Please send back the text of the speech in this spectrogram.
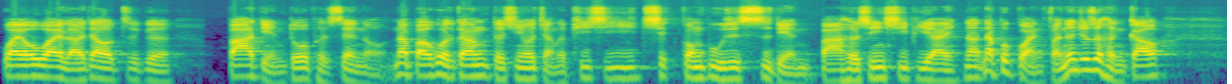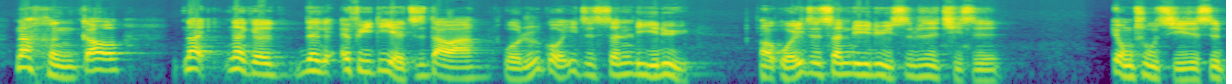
Y O Y 来到这个八点多 percent 哦。那包括刚刚德兴有讲的 PCE 公布是四点八，核心 CPI 那那不管，反正就是很高。那很高，那那个那个 FED 也知道啊。我如果一直升利率，哦，我一直升利率，是不是其实用处其实是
